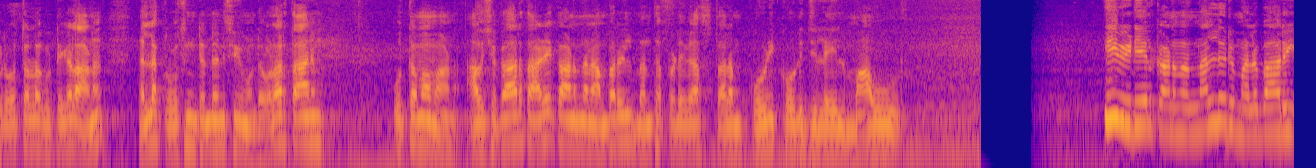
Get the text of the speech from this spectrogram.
ഗ്രോത്തുള്ള കുട്ടികളാണ്. നല്ല ക്രോസിംഗ് ടെൻഡൻസിയുമുണ്ട് വളർത്താനും ഉത്തമമാണ്. ആവശ്യക്കാർ താഴെ കാണുന്ന നമ്പറിൽ ബന്ധപ്പെടുക. സ്ഥലം കോഴിക്കോട് ജില്ലയിൽ മാവൂർ. ഈ വീഡിയോയിൽ കാണുന്ന നല്ലൊരു മലബാറി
